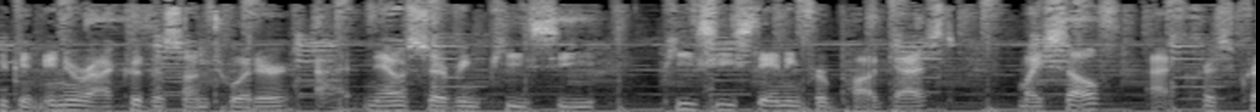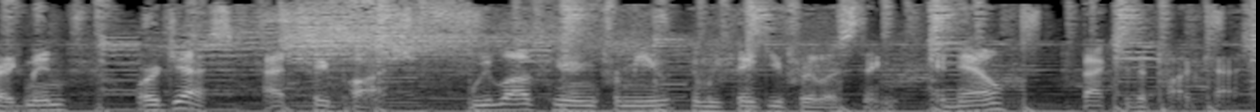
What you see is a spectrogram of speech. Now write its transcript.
You can interact with us on Twitter at NowServingPC, PC standing for podcast, myself at Chris Craigman, or Jess at Trey Posh. We love hearing from you and we thank you for listening. And now, back to the podcast.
